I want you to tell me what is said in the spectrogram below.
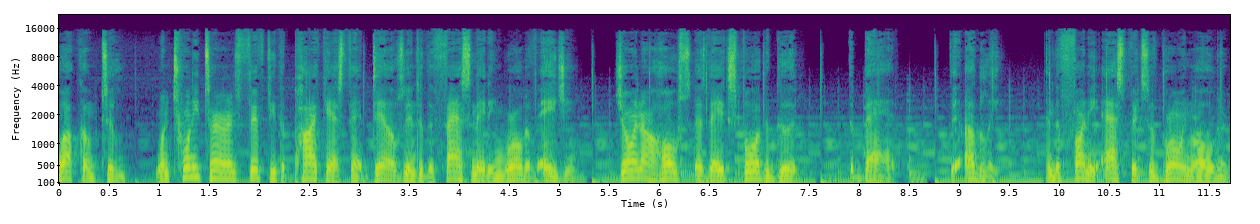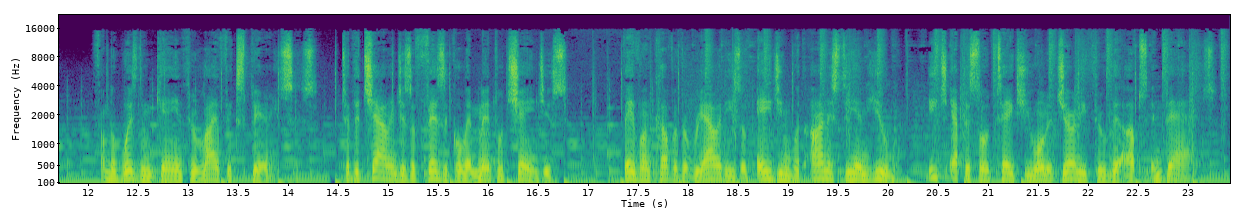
Welcome to When 20 Turns 50, the podcast that delves into the fascinating world of aging. Join our hosts as they explore the good, the bad, the ugly, and the funny aspects of growing older, from the wisdom gained through life experiences to the challenges of physical and mental changes. They've uncovered the realities of aging with honesty and humor. Each episode takes you on a journey through the ups and downs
